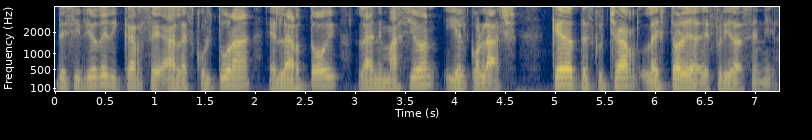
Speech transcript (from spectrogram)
decidió dedicarse a la escultura, el art la animación y el collage. Quédate a escuchar la historia de Frida Senil.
